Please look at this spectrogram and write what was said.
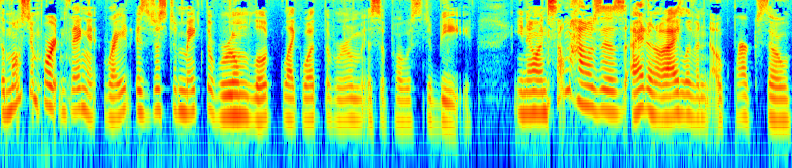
The most important thing, right, is just to make the room look like what the room is supposed to be. You know, in some houses, I don't know. I live in Oak Park, so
